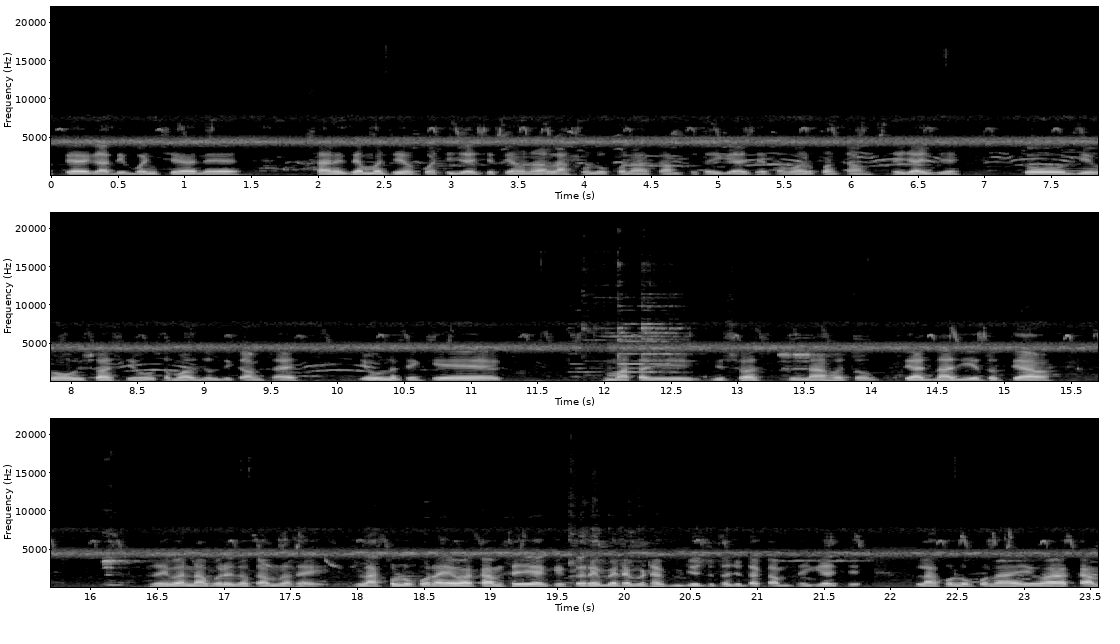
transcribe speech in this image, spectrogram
અત્યારે ગાડી બંધ છે અને સાનિધ્યમાં જે પહોંચી જાય છે તેમના લાખો લોકોના કામ તો થઈ ગયા છે. તમારું પણ કામ થઈ જાય છે. તો જેવો વિશ્વાસ એવો તમારું જલ્દી કામ થાય. એવું નથી કે માતાજી વિશ્વાસ ના હોય તો ત્યાં જ ના જઈએ તો ત્યાં રવિવાર ના પડે તો કામ ના થાય. લાખો લોકોના એવા કામ થઈ ગયા કે ઘરે બેઠા બેઠા વીડિયો જોતા જોતા કામ થઈ ગયા છે. લાખો લોકોના એવા કામ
